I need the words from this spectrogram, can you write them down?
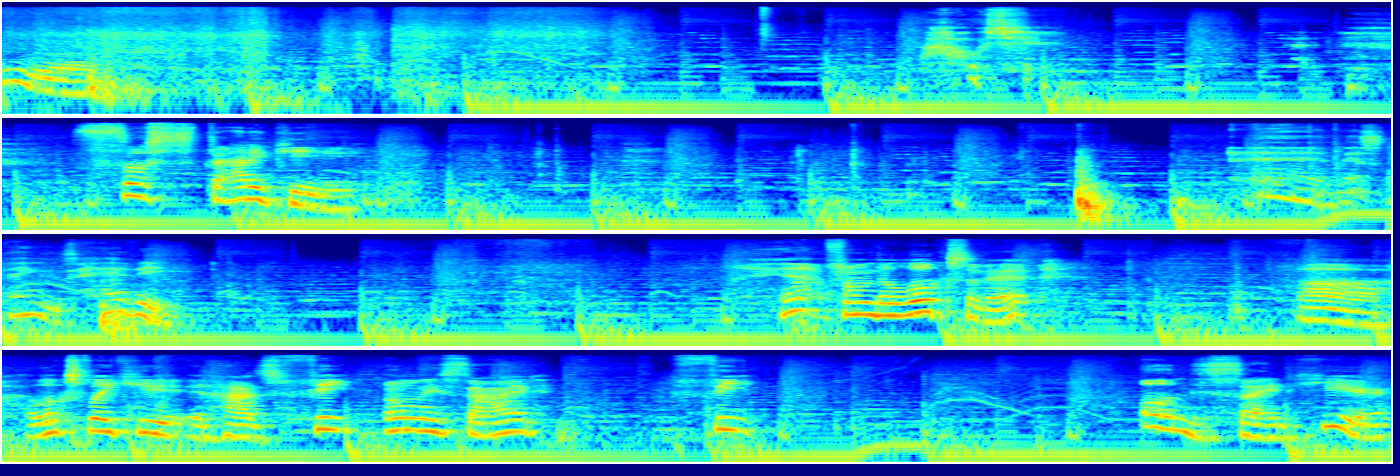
Ooh. Ouch. So staticky. Is heavy. Yeah, from the looks of it, uh, it looks like you, it has feet on this side, feet on this side here,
